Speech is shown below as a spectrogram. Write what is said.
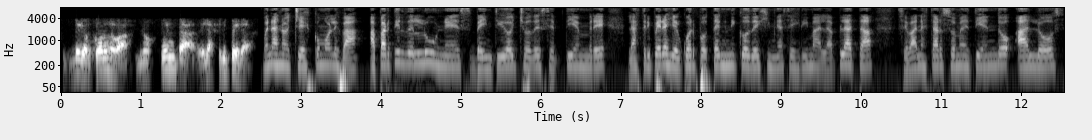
Vero Córdoba nos cuenta de la triperas. Buenas noches, ¿cómo les va? A partir del lunes 28 de septiembre, las triperas y el cuerpo técnico de Gimnasia Esgrima La Plata se van a estar sometiendo a los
